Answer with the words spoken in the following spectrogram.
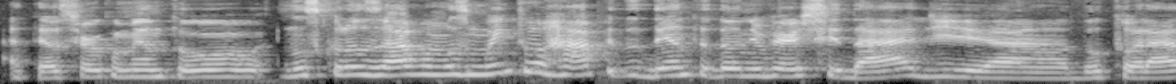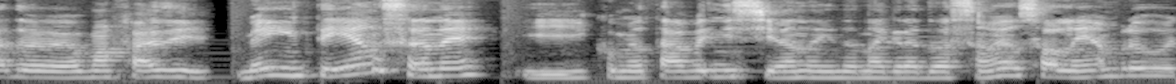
Até o senhor comentou, nos cruzávamos muito rápido dentro da universidade, a doutorado é uma fase bem intensa, né? E como eu estava iniciando ainda na graduação, eu só lembro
